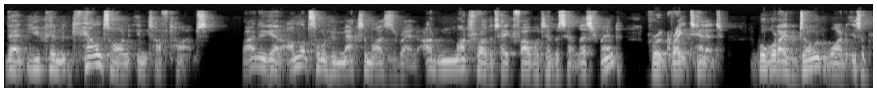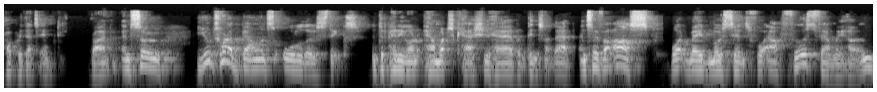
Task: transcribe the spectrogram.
that you can count on in tough times? Right. And again, I'm not someone who maximizes rent. I'd much rather take five or 10% less rent for a great tenant. But what I don't want is a property that's empty. Right. And so you're trying to balance all of those things depending on how much cash you have and things like that. And so for us, what made most sense for our first family home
